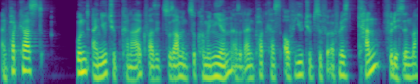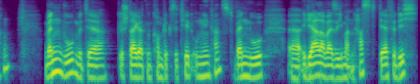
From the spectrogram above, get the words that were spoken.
Ein Podcast und einen YouTube-Kanal quasi zusammen zu kombinieren, also deinen Podcast auf YouTube zu veröffentlichen, kann für dich Sinn machen, wenn du mit der gesteigerten Komplexität umgehen kannst, wenn du äh, idealerweise jemanden hast, der für dich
